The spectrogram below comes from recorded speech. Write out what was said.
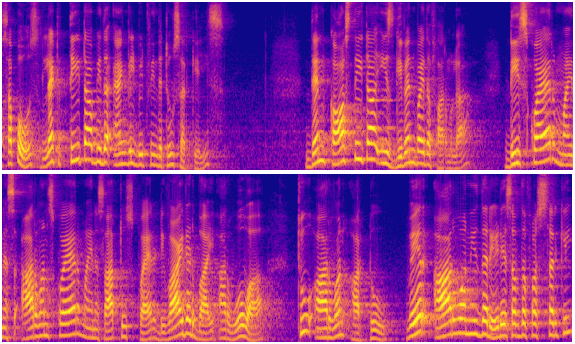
Suppose let theta be the angle between the two circles, then cos theta is given by the formula d square minus r1 square minus r2 square divided by r over 2 r1 r2, where r1 is the radius of the first circle,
